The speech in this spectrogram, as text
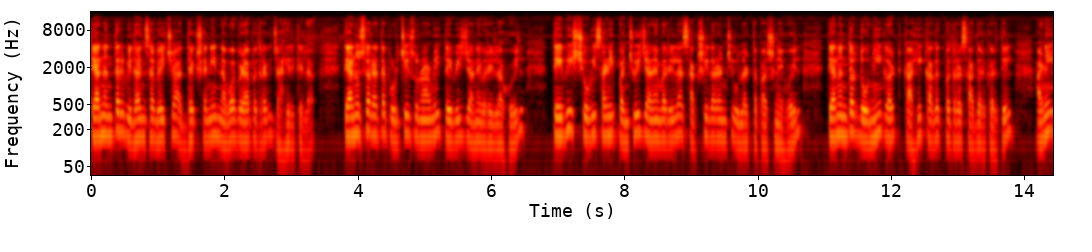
त्यानंतर विधानसभेच्या अध्यक्षांनी नवं वेळापत्रक जाहीर केलं. त्यानुसार आता पुढची सुनावणी तेवीस जानेवारीला होईल. तेवीस चोवीस आणि पंचवीस जानेवारीला साक्षीदारांची उलट तपासणी होईल. त्यानंतर दोन्ही गट काही कागदपत्र सादर करतील आणि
